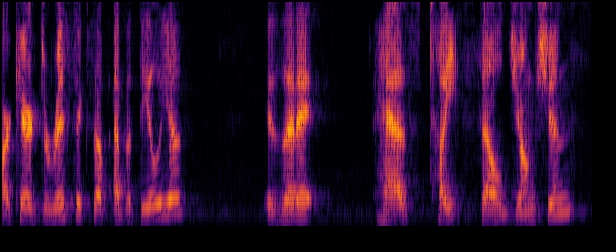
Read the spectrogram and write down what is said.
Our characteristics of epithelia is that it has tight cell junctions.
